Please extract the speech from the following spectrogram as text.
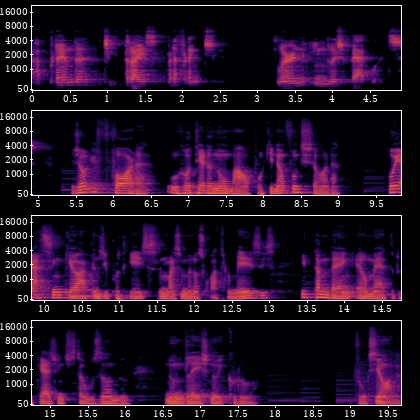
Aprenda de trás para frente. Learn English backwards. Jogue fora o roteiro normal, porque não funciona. Foi assim que eu aprendi português em mais ou menos quatro meses e também é o método que a gente está usando no inglês no e. Funciona.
